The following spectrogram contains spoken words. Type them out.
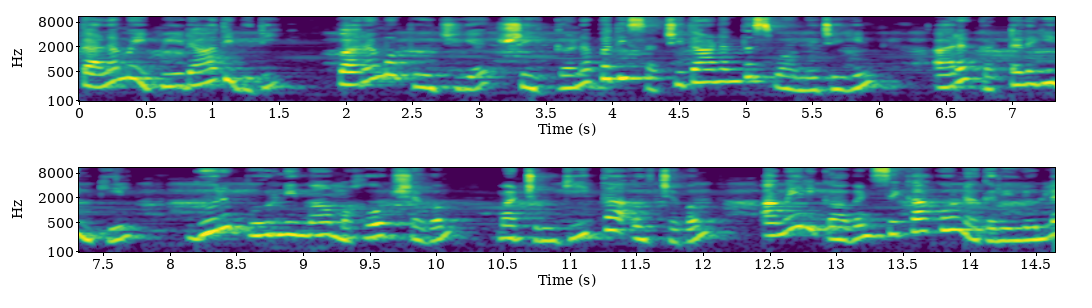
தலைமை பீடாதிபதி பரம பூஜ்ய ஸ்ரீ கணபதி சச்சிதானந்த சுவாமிஜியின் அறக்கட்டளையின் கீழ் குரு பூர்ணிமா மகோற்சவம் மற்றும் கீதா உற்சவம் அமெரிக்காவின் சிகாகோ நகரில் உள்ள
